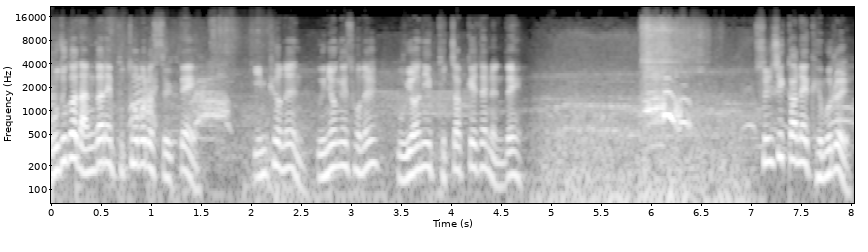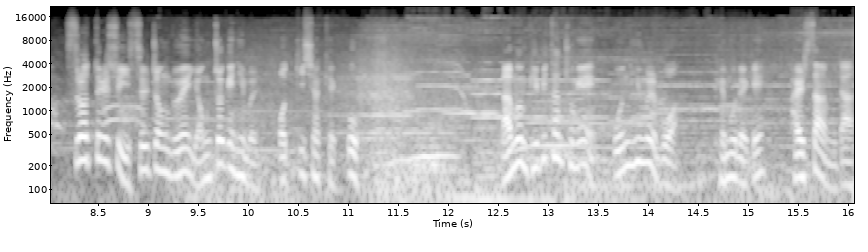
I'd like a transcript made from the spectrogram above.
모두가 난간에 붙어버렸을 때 인표는 은영의 손을 우연히 붙잡게 되는데 순식간에 괴물을 쓰러뜨릴 수 있을 정도의 영적인 힘을 얻기 시작했고 남은 비비탄 총에 온 힘을 모아 괴물에게 발사합니다.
